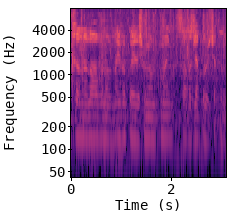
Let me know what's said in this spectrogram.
kanala abone olmayı ve paylaşmayı unutmayın. Sağlıcakla hoşçakalın.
